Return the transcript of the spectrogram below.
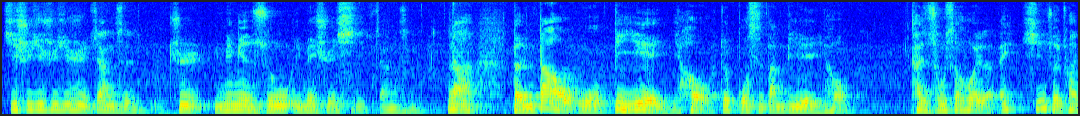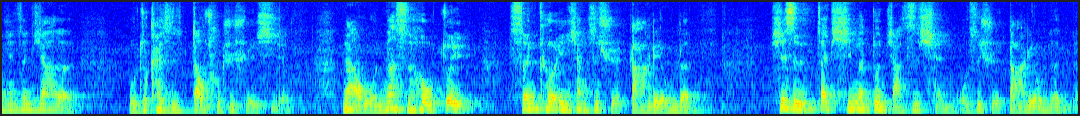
继续，继续，继续这样子去一面念书一面学习这样子。那等到我毕业以后，就博士班毕业以后，开始出社会了，哎，薪水突然间增加了，我就开始到处去学习了。那我那时候最深刻印象是学大六壬。其实，在奇门遁甲之前，我是学大六壬的。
